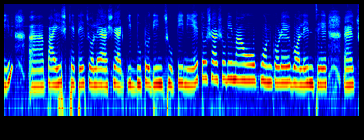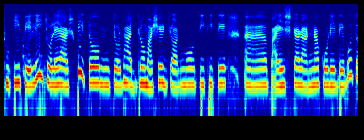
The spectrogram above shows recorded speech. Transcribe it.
দিন পায়েস খেতে চলে আসে আর কি দুটো দিন ছুটি নিয়ে। তো শাশুড়ি মাও ফোন করে বলেন যে ছুটি পেলেই চলে আসবি। তো তোর ভাদ্র মাসের জন্মতিথিতে পায়েসটা রান্না করে দেব। তো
